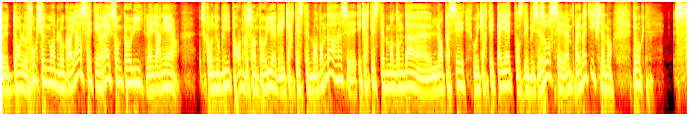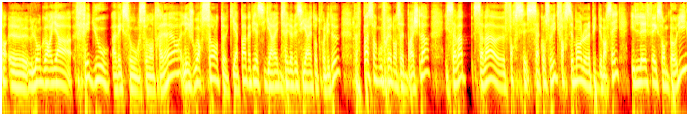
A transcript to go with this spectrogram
euh, dans le fonctionnement de Longoria, ça a été vrai avec Sampaoli l'année dernière. Parce qu'on oublie, par exemple, que Sampaoli avait écarté Steve Mandanda. Hein, écarté Steve Mandanda euh, l'an passé ou écarté Payet dans ce début de saison, c'est la même problématique finalement. Donc euh, Longoria fait duo avec son, son entraîneur. Les joueurs sentent qu'il n'y a pas papier à cigarette, une feuille de papier à cigarette entre les deux, peuvent pas s'engouffrer dans cette brèche-là, et ça va, ça va euh, forcer, ça consolide forcément l'Olympique de Marseille. Il l'a fait avec Sampaoli.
